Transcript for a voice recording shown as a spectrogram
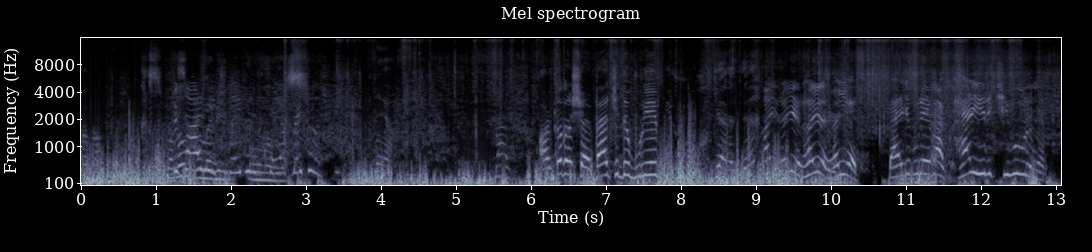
kalan kısmını bulabilir. şey bulmamız. Ne yap? Arkadaşlar belki de buraya bir ruh geldi. Hayır hayır hayır hayır. Bence buraya bak her yeri çivi vurulur.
